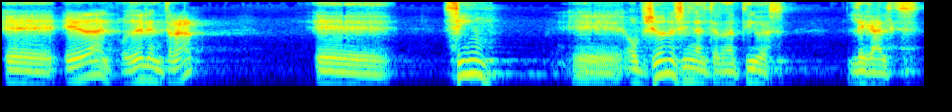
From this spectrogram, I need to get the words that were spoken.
eh, era el poder entrar eh, sin eh, opciones, sin alternativas legales.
